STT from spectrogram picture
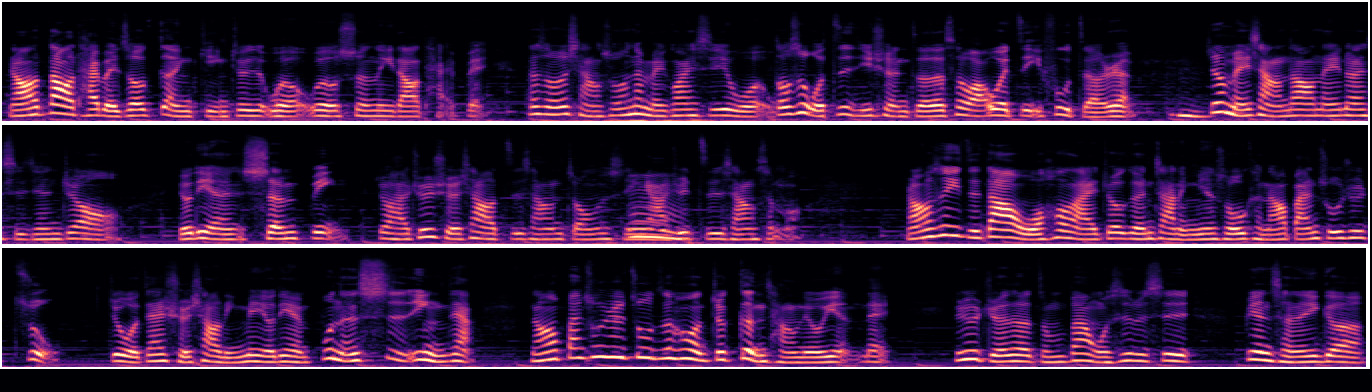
然后到台北之后更惊，就是我有我有顺利到台北。那时候想说，那没关系，我都是我自己选择的，所以我要为自己负责任。嗯就没想到那一段时间就有点生病，就还去学校的咨商中心啊，嗯去咨商什么。然后是一直到我后来就跟家里面说，我可能要搬出去住，就我在学校里面有点不能适应这样。然后搬出去住之后，就更常流眼泪，我就觉得怎么办？我是不是变成了一个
